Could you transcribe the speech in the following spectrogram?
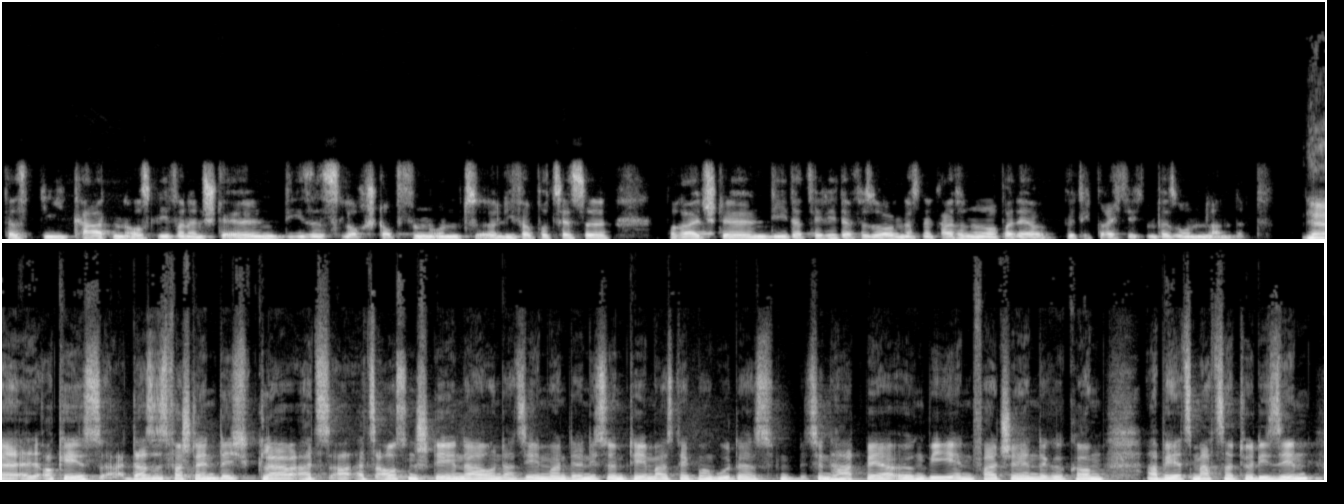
dass die Karten ausliefernden Stellen dieses Loch stopfen und äh, Lieferprozesse bereitstellen, die tatsächlich dafür sorgen, dass eine Karte nur noch bei der wirklich berechtigten Person landet. Ja, okay, das ist verständlich. Klar, als, als Außenstehender und als jemand, der nicht so im Thema ist, denkt man, gut, da ist ein bisschen Hardware irgendwie in falsche Hände gekommen. Aber jetzt macht es natürlich Sinn,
